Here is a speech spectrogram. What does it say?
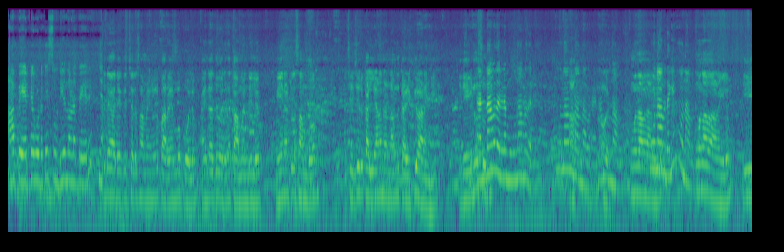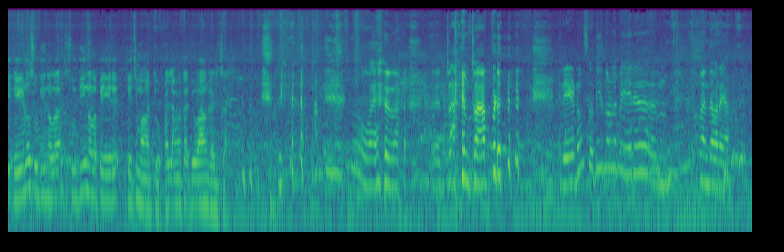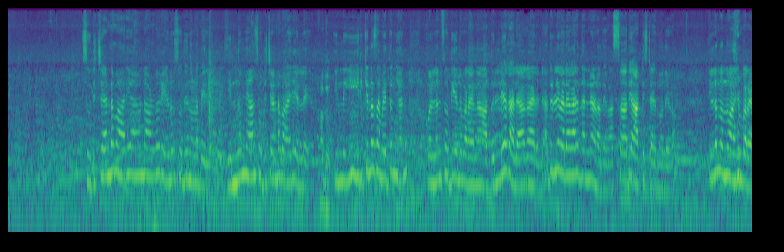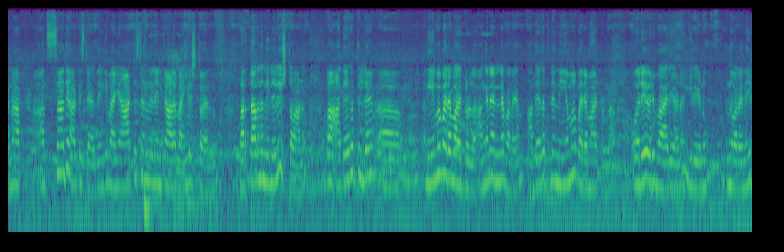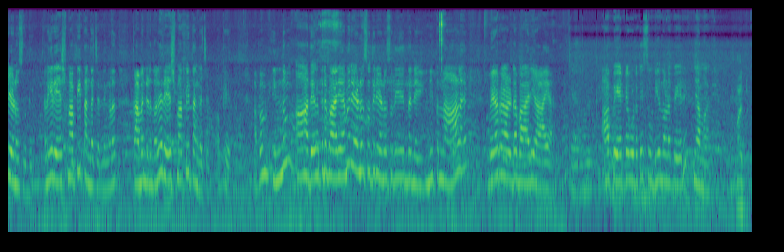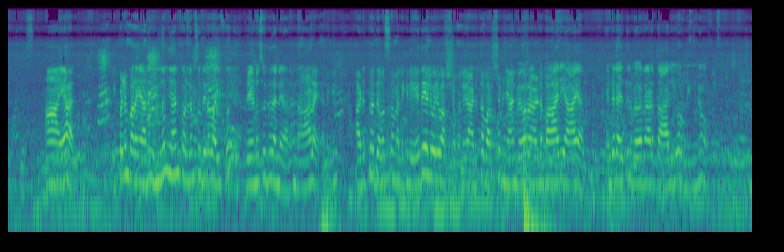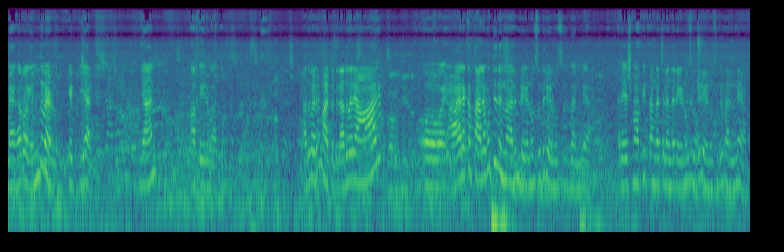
ആ പേരിന്റെ കൂട്ടത്തിൽ സുധി എന്നുള്ള പേര് ആരെയൊക്കെ ചില സമയങ്ങളിൽ പറയുമ്പോൾ പോലും അതിന്റെ അകത്ത് വരുന്ന കമന്റിൽ മെയിനായിട്ടുള്ള സംഭവം ചേച്ചി ഒരു കല്യാണം രണ്ടാമത് കഴിക്കുവാണെങ്കിൽ രണ്ടാമതല്ല മൂന്നാമതല്ല. മൂന്നാമതാണെങ്കിലും ഈ രേണു സുധി എന്നുള്ള സുധി എന്നുള്ള പേര് ചേച്ചി മാറ്റുമോ കല്യാണം വിവാഹം കഴിച്ചാൽ. ട്രാപ്പിഡ്. രേണു സുധി എന്നുള്ള പേര് എന്താ പറയാ? സുധിച്ചേണ്ട ഭാര്യ ആയതുകൊണ്ടാണല്ലോ രേണു സുധി എന്നുള്ള പേര്. ഇന്നും ഞാൻ സുധിച്ചേണ്ട ഭാര്യയല്ലേ? ഇന്ന് ഈ ഇരിക്കുന്ന സമയത്തും ഞാൻ കൊല്ലം സുധി എന്ന് പറയുന്ന അതുല്യ കലാകാരൻ അതുല്യ കലാകാരൻ തന്നെയാണ് അദ്ദേഹം. അസാധ്യ ആർട്ടിസ്റ്റ് ആയിരുന്നു അദ്ദേഹം. ഇല്ലെന്നൊന്നും ആരും പറയണ്ട. അസാധ്യ ആർട്ടിസ്റ്റ് ആയിരുന്നു. എനിക്ക് ഭയങ്കര ആർട്ടിസ്റ്റ് എന്ന നിലയിൽ എനിക്ക് ആളെ ഭയങ്കര ഇഷ്ടമായിരുന്നു. ഭർത്താവിന്റെ നിലയിലും ഇഷ്ടമാണ്. അപ്പോൾ അദ്ദേഹത്തിന്റെ നിയമപരമായിട്ടുള്ള അങ്ങനെ തന്നെ പറയാം അദ്ദേഹത്തിന്റെ നിയമപരമായിട്ടുള്ള ഒരേ ഒരു ഭാര്യയാണ് ഈ രേണു എന്ന് പറയുന്നത് ഈ രേണു സുധി അല്ലെങ്കിൽ രേഷ്മ പി തങ്കച്ചൻ. നിങ്ങൾ കമന്റ് ഇടുന്ന പോലെ രേഷ്മ പി തങ്കച്ചൻ. ഓക്കെ അപ്പം ഇന്നും ആ അദ്ദേഹത്തിന്റെ ഭാര്യയാകുമ്പോൾ രേണു സുധി രേണു സുധി തന്നെ. ഇനിയിപ്പം നാളെ വേറൊരാളുടെ ഭാര്യ ആയ ആ പേരുടെ കൂട്ടത്തിൽ സുധി എന്നുള്ള പേര് ഞാൻ മാറ്റും. ആയാൽ ഇപ്പോഴും പറയാണ് ഇന്നും ഞാൻ കൊല്ലം സുധിയുടെ വൈഫ് രേണു സുധി തന്നെയാണ്. നാളെ അല്ലെങ്കിൽ അടുത്ത ദിവസം അല്ലെങ്കിൽ ഏതേലും ഒരു വർഷം അല്ലെങ്കിൽ അടുത്ത വർഷം ഞാൻ വേറൊരാളുടെ ഭാര്യ ആയാൽ എന്റെ കഴുത്തിൽ വേറൊരാൾ താലിയോ മിന്നോ മെഹറോ എന്ത് വേണം കെട്ടിയാൽ ഞാൻ ആ പേര് മാറ്റും. അതുവരെ മാറ്റത്തില്ല. അതുവരെ ആരും ആരൊക്കെ തലകുത്തി നിന്നാലും രേണുസുതി രേണുസുതി തന്നെയാണ്. രേഷ്മാപ്പി തങ്കച്ചൻ എന്ന രേണുസുതി രേണുസുതി തന്നെയാണ്.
